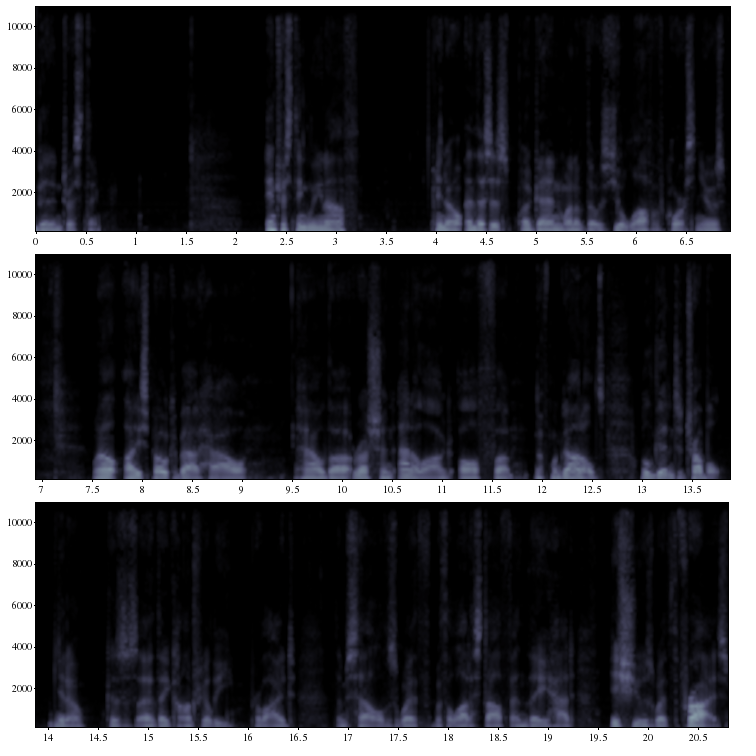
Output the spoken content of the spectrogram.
bit interesting. Interestingly enough, you know, and this is again one of those you'll love, of course, news. Well, I spoke about how how the Russian analog of uh, of McDonald's will get into trouble, you know, because uh, they can't really provide themselves with with a lot of stuff, and they had issues with fries.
